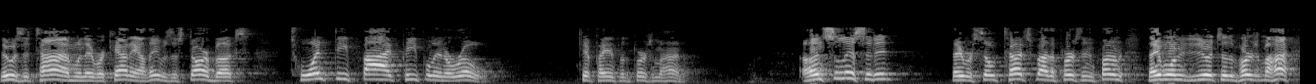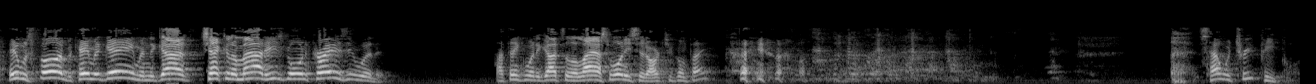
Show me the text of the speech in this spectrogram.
There was a time when they were counting, I think it was a Starbucks, 25 people in a row kept paying for the person behind them. Unsolicited. They were so touched by the person in front of them, they wanted to do it to the person behind. It was fun, became a game, and the guy checking them out, he's going crazy with it. I think when he got to the last one, he said, Aren't you going to pay? it's how we treat people.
